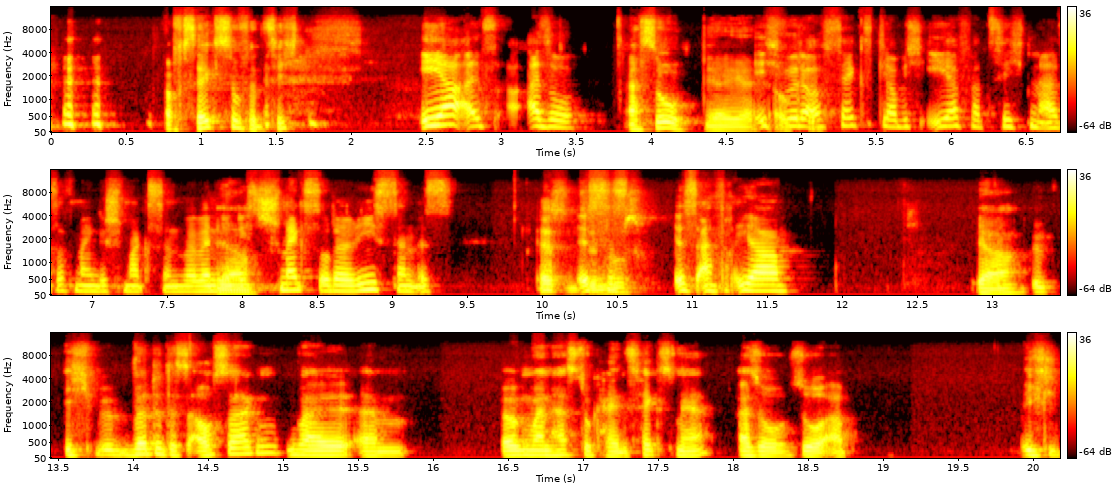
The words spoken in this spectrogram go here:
Auf Sex zu verzichten? Eher als, also Ach so, ja, ja. ich okay. würde auf Sex, glaube ich, eher verzichten als auf meinen Geschmackssinn. Weil wenn Ja. du nichts schmeckst oder riechst, dann ist, Essen ist sinnlos? es ist einfach, ja, Ja, ich würde das auch sagen, weil ähm, irgendwann hast du keinen Sex mehr. Also so ab. Ich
